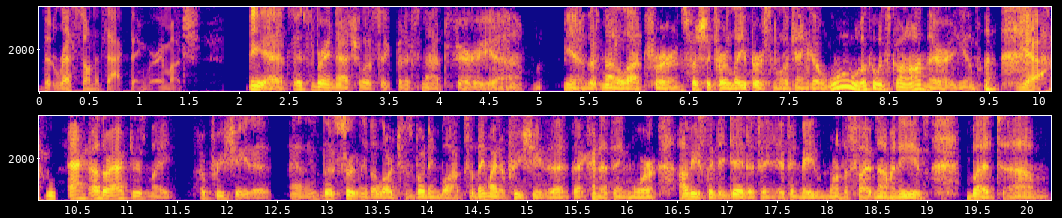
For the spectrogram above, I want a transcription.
that rests on its acting very much. Yeah, it's it's very naturalistic, but it's not very. Uh, you know, there's not a lot for, especially for a layperson to look at and go, "Ooh, look at what's going on there." You know, Yeah, Act- other actors might appreciate it, and they're certainly the largest voting bloc, so they might appreciate that that kind of thing more. Obviously, they did if it, if it made one of the five nominees. But um,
